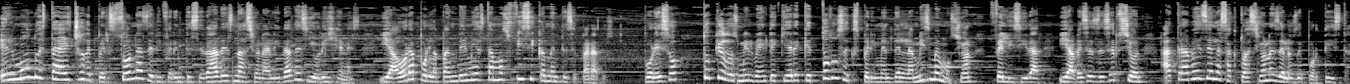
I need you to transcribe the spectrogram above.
el mundo está hecho de personas de diferentes edades, nacionalidades y orígenes, y ahora por la pandemia estamos físicamente separados. Por eso, Tokio 2020 quiere que todos experimenten la misma emoción, felicidad y a veces decepción a través de las actuaciones de los deportistas.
